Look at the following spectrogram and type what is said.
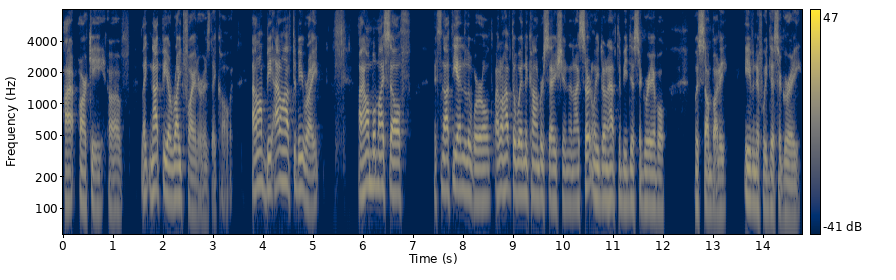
hierarchy of like not be a right fighter as they call it. I don't be I don't have to be right. I humble myself. It's not the end of the world. I don't have to win the conversation and I certainly don't have to be disagreeable with somebody even if we disagree.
